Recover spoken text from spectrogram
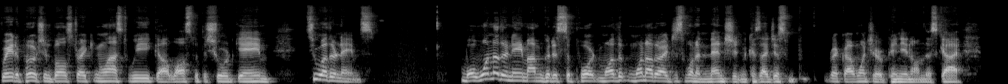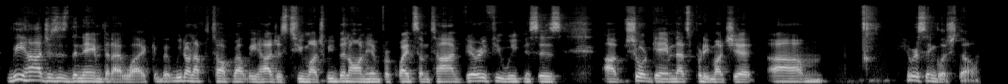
Great approach and ball striking last week. Uh, lost with the short game. Two other names well, one other name I'm going to support, and one other, one other I just want to mention because I just, Rick, I want your opinion on this guy. Lee Hodges is the name that I like, but we don't have to talk about Lee Hodges too much. We've been on him for quite some time. Very few weaknesses. Uh, short game, that's pretty much it. Um, Harris English, though.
